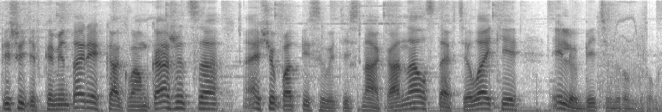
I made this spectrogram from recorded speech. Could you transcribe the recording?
Пишите в комментариях, как вам кажется, а еще подписывайтесь на канал, ставьте лайки и любите друг друга.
